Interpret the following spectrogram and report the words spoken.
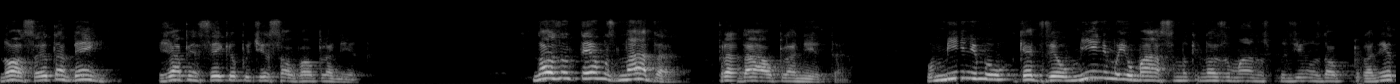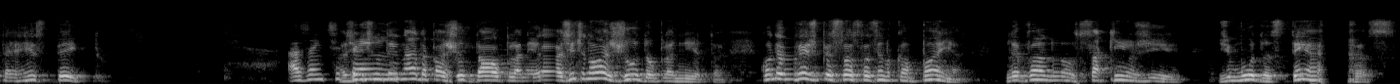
nossa, eu também já pensei que eu podia salvar o planeta. Nós não temos nada para dar ao planeta. O mínimo, quer dizer, o mínimo e o máximo que nós humanos podíamos dar ao planeta é respeito. A gente, a tem... gente não tem nada para ajudar o planeta. A gente não ajuda o planeta. Quando eu vejo pessoas fazendo campanha, levando saquinhos de, de mudas tenras,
